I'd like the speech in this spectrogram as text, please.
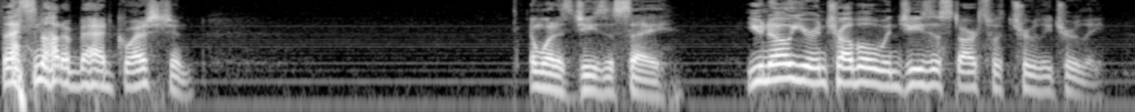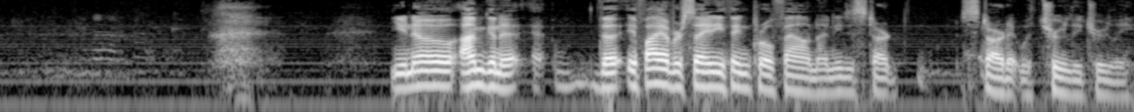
That's not a bad question. And what does Jesus say? You know you're in trouble when Jesus starts with truly, truly. You know, I'm going to, if I ever say anything profound, I need to start, start it with truly, truly.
